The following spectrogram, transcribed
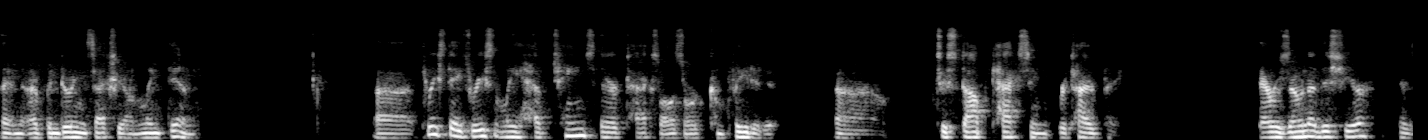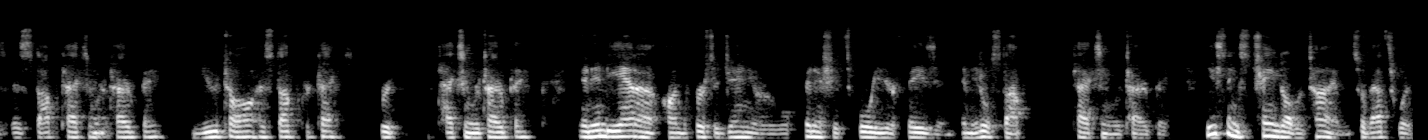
and I've been doing this actually on LinkedIn. Uh, three states recently have changed their tax laws or completed it uh, to stop taxing retired pay. Arizona this year has, has stopped taxing retired pay. Utah has stopped tax, re, taxing retired pay. And Indiana on the 1st of January will finish its four year phase in and it'll stop taxing retired pay. These things change all the time. So that's what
